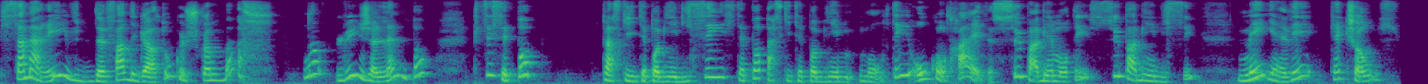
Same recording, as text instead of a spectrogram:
puis ça m'arrive de faire des gâteaux que je suis comme, bah, non, lui, je l'aime pas. Puis tu sais, c'est pas parce qu'il était pas bien lissé, c'était pas parce qu'il était pas bien monté, au contraire, il était super bien monté, super bien lissé, mais il y avait quelque chose.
